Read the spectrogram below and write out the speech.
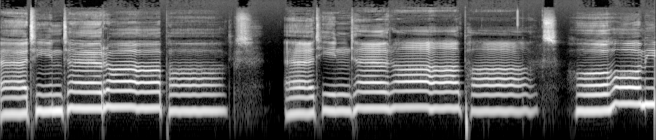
et in terra pax, et in terra pax, hominibus,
